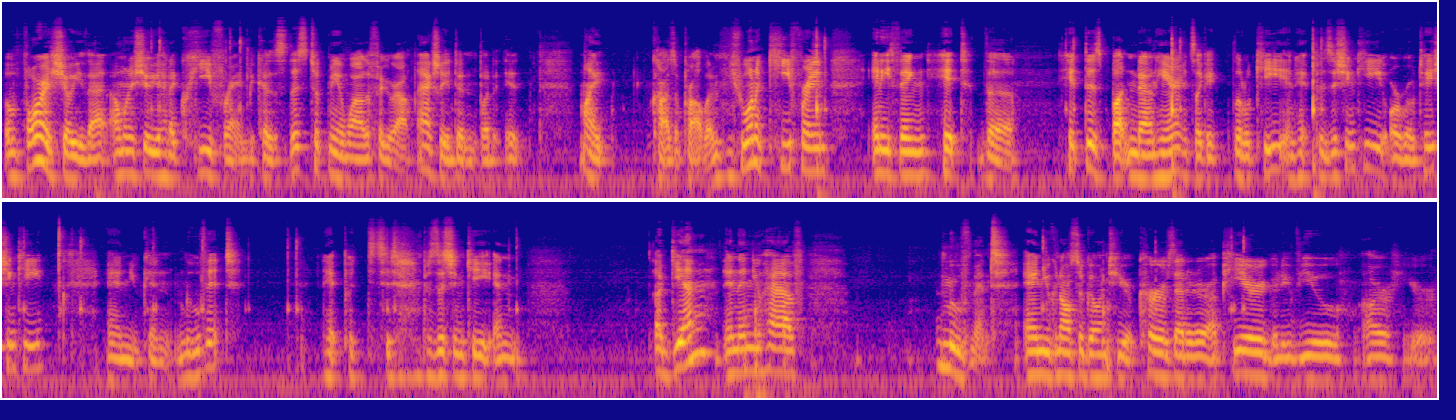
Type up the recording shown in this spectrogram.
But before I show you that, I want to show you how to keyframe, because this took me a while to figure out. Actually, it didn't, but it might cause a problem. If you want to keyframe anything, hit the hit this button down here. It's like a little key, and hit position key or rotation key, and you can move it. Hit position key and again, and then you have movement. And you can also go into your curves editor up here, go to view, or your,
